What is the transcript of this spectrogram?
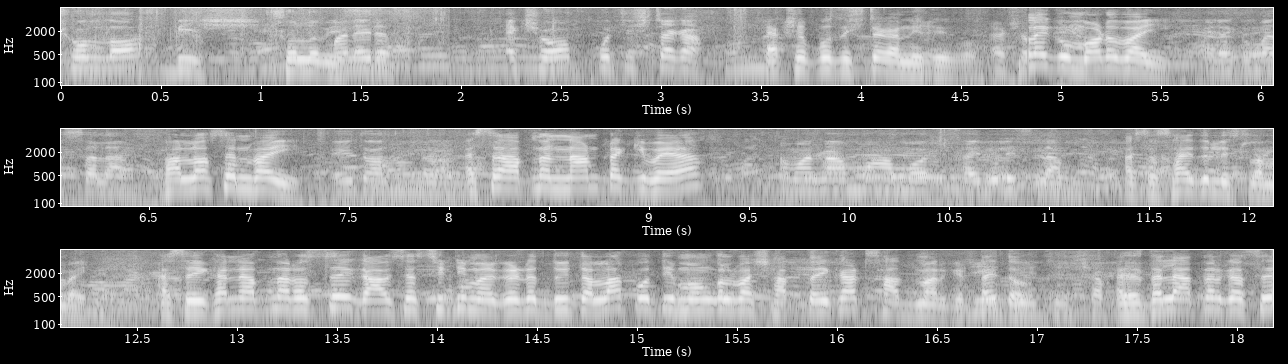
ষোলো বিশ। 16 20 মানে এটা একশো পঁচিশ টাকা। একশো পঁচিশ টাকা নিতে দেবো। আসসালামাইকুম বড় ভাই। ওয়ালাইকুম আসসালাম। ভালো আছেন ভাই? এই তো আলহামদুলিল্লাহ। আচ্ছা আপনার নামটা কি ভাইয়া? আমার নাম মোহাম্মদ সাইদুল ইসলাম। আচ্ছা সাইদুল ইসলাম ভাই। আচ্ছা এখানে আপনার হচ্ছে গাউসিয়া সিটি মার্কেটের দুই তলা প্রতি মঙ্গলবার সাপ্তাহিক হাট সাত মার্কেট তাই তো। আচ্ছা তাহলে আপনার কাছে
